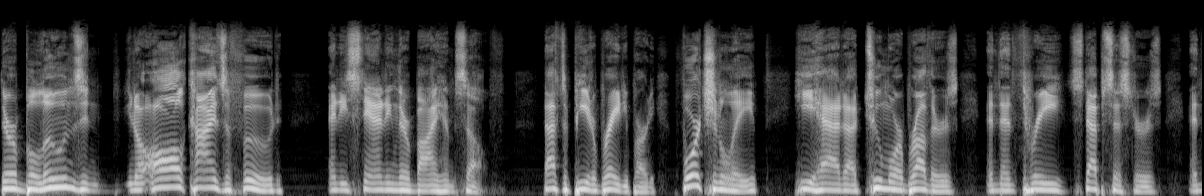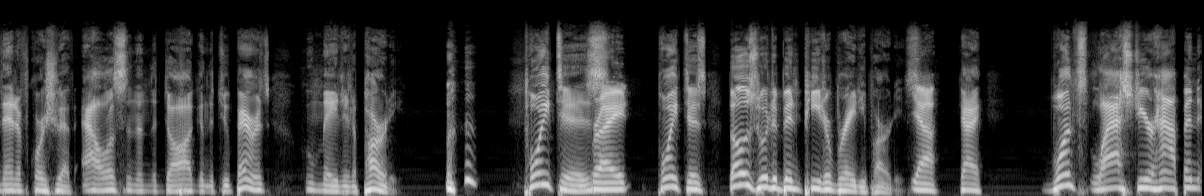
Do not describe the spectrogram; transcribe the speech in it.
There are balloons and you know all kinds of food, and he's standing there by himself. That's a Peter Brady party. Fortunately, he had uh, two more brothers and then three stepsisters, and then of course you have Alice and then the dog and the two parents who made it a party. point is, Right. point is, those would have been Peter Brady parties. Yeah. Okay. Once last year happened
